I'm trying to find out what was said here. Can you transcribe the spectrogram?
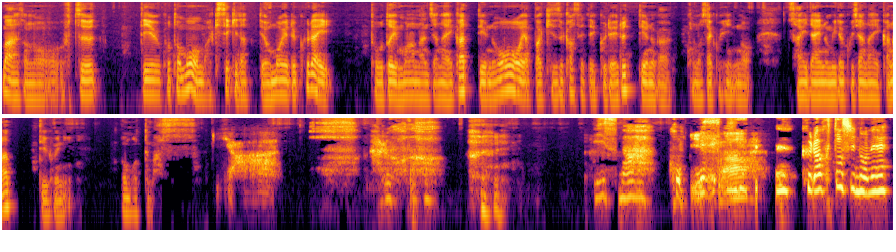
まあ、その、普通っていうことも、まあ、奇跡だって思えるくらい尊いものなんじゃないかっていうのを、やっぱ気づかせてくれるっていうのが、この作品の最大の魅力じゃないかなっていうふうに思ってます。いやなるほど。い いっすな。こー、いいっすなねクラフト紙のね、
